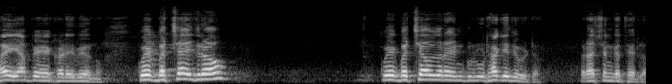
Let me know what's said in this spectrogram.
है? यहाँ पे है खड़े हुए उन्होंने। कोई एक बच्चा इधर आओ। कोई एक बच्चा उधर इनको उठा के दो बेटा। राशन का थैला।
